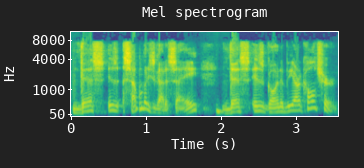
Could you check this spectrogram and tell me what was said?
this is, somebody's got to say, this is going to be our culture.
